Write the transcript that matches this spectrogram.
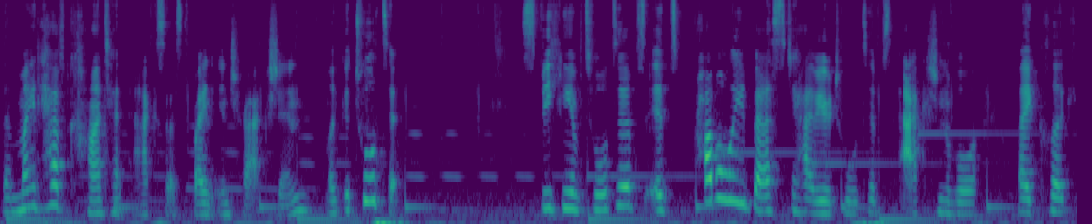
that might have content accessed by an interaction, like a tooltip. Speaking of tooltips, it's probably best to have your tooltips actionable by click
